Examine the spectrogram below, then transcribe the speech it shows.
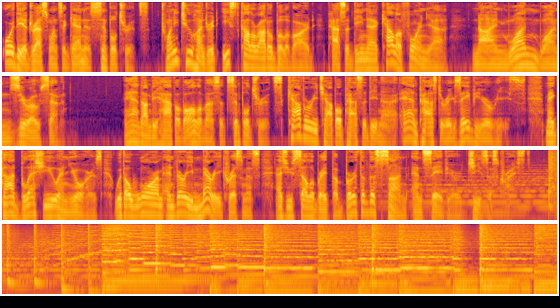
Or the address once again is Simple Truths, 2200 East Colorado Boulevard, Pasadena, California 91107. And on behalf of all of us at Simple Truths, Calvary Chapel, Pasadena, and Pastor Xavier Reese, may God bless you and yours with a warm and very Merry Christmas as you celebrate the birth of the Son and Savior, Jesus Christ.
